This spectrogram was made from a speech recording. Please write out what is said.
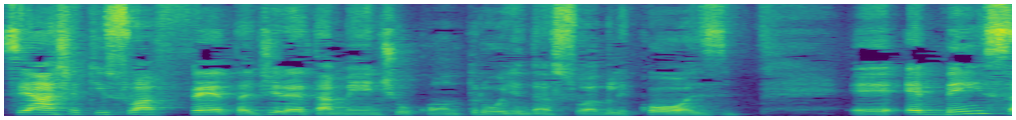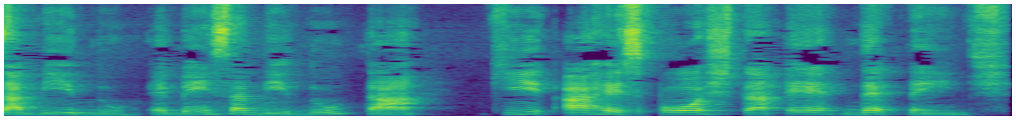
você acha que isso afeta diretamente o controle da sua glicose? É, é bem sabido, é bem sabido, tá? Que a resposta é depende,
